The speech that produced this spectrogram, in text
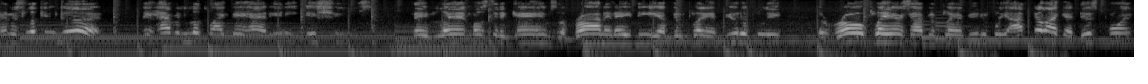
And it's looking good. They haven't looked like they had any issues. They've led most of the games. LeBron and AD have been playing beautifully. The role players have been playing beautifully. I feel like at this point,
